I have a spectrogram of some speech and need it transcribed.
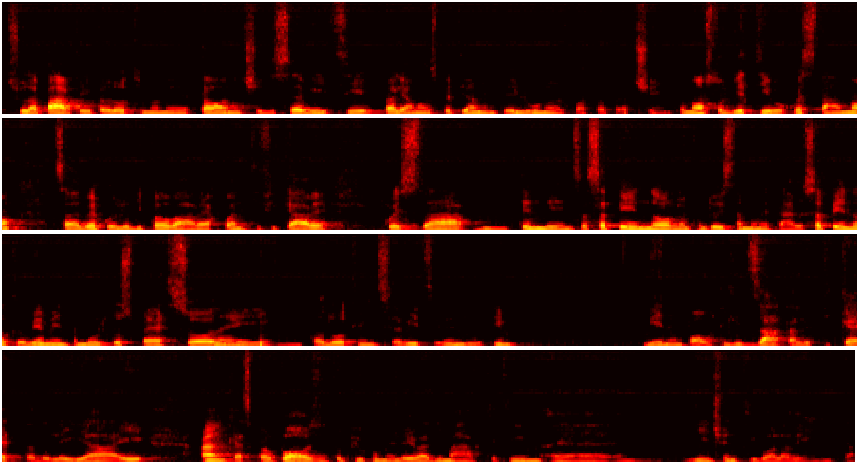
sulla parte dei prodotti non elettronici e di servizi parliamo rispettivamente dell'1 e del 4%. Il nostro obiettivo quest'anno sarebbe quello di provare a quantificare questa tendenza, sapendo dal punto di vista monetario, sapendo che ovviamente molto spesso nei prodotti e nei servizi venduti viene un po' utilizzata l'etichetta delle AI anche a sproposito, più come leva di marketing, eh, di incentivo alla vendita.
